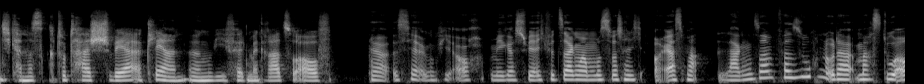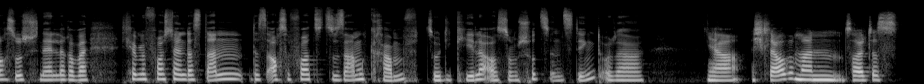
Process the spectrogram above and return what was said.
Ich kann das total schwer erklären, irgendwie fällt mir gerade so auf. Ja, ist ja irgendwie auch mega schwer. Ich würde sagen, man muss wahrscheinlich auch erstmal langsam versuchen oder machst du auch so schnellere? Weil ich kann mir vorstellen, dass dann das auch sofort so zusammenkrampft, so die Kehle aus so einem Schutzinstinkt oder? Ja, ich glaube, man sollte es,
